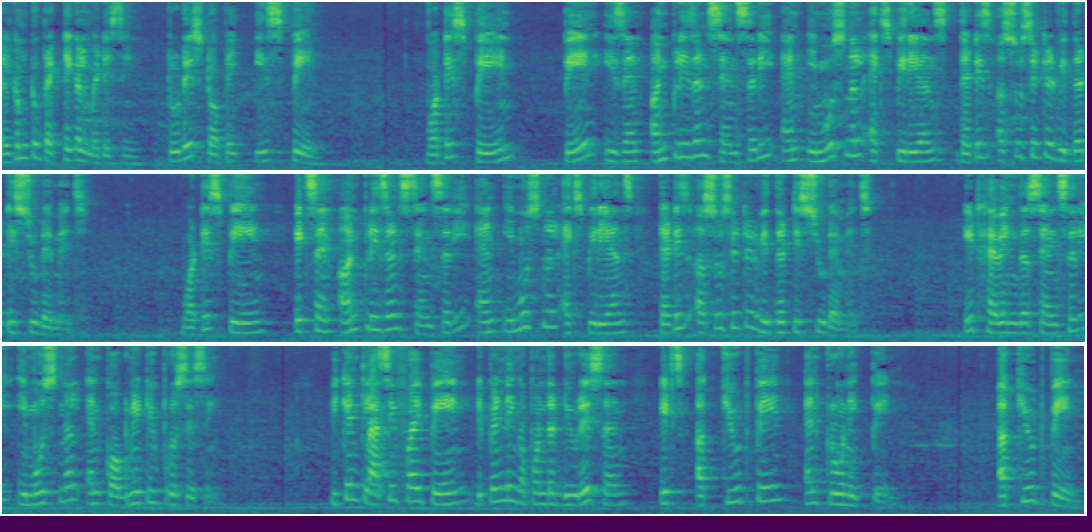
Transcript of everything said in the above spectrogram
Welcome to Practical Medicine. Today's topic is pain. What is pain? Pain is an unpleasant sensory and emotional experience that is associated with the tissue damage. What is pain? It's an unpleasant sensory and emotional experience that is associated with the tissue damage. It having the sensory, emotional and cognitive processing. We can classify pain depending upon the duration it's acute pain and chronic pain. Acute pain.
